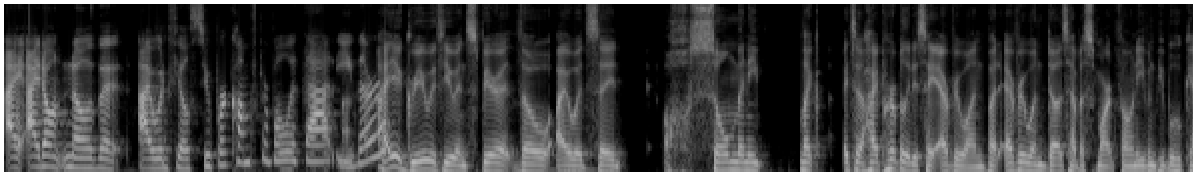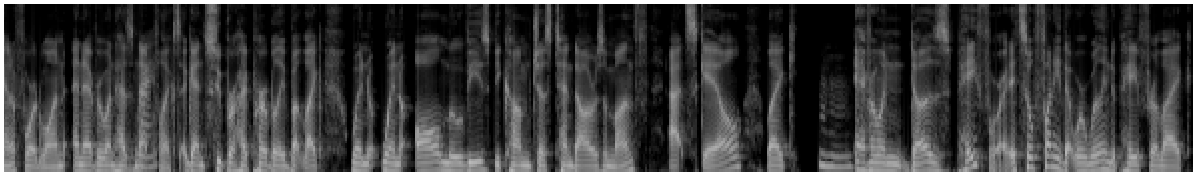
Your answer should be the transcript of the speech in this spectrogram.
I, I don't know that I would feel super comfortable with that either. I agree with you in spirit, though. I would say, oh, so many. Like it's a hyperbole to say everyone, but everyone does have a smartphone, even people who can't afford one, and everyone has Right. Netflix. Again, super hyperbole, but like when when all movies become just ten dollars a month at scale, like Mhm. everyone does pay for it. It's so funny that we're willing to pay for like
